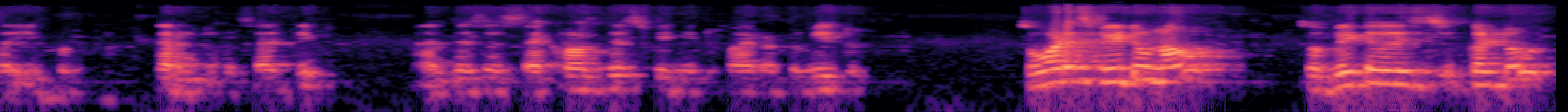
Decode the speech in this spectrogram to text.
uh, input current to the circuit and this is across this we need to find out the V2. So what is V2 now? So V2 is equal to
